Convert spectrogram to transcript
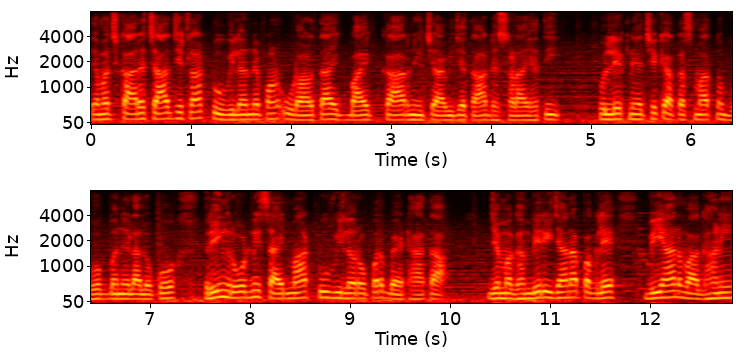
તેમજ કારે ચાર જેટલા ટુ વ્હીલરને પણ ઉડાડતા એક બાઇક કાર નીચે આવી જતા ઢસડાઈ હતી. ઉલ્લેખનીય છે કે અકસ્માતનો ભોગ બનેલા લોકો રિંગ રોડની સાઈડમાં ટુ વ્હીલરો પર બેઠા હતા. જેમાં ગંભીર ઈજાના પગલે વિયાન વાઘાણી,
